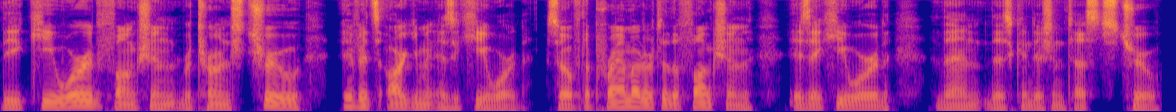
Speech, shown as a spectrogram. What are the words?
the keyword function returns true if its argument is a keyword. So if the parameter to the function is a keyword, then this condition tests true.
